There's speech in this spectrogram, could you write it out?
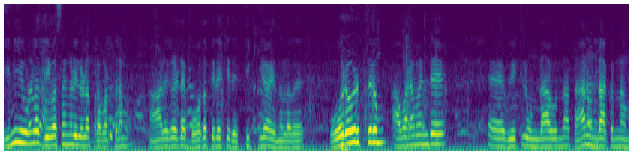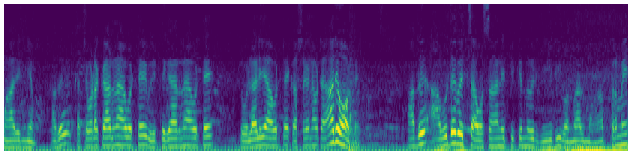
ഇനിയുള്ള ദിവസങ്ങളിലുള്ള പ്രവർത്തനം ആളുകളുടെ ബോധത്തിലേക്ക് ഇത് എത്തിക്കുക എന്നുള്ളത് ഓരോരുത്തരും അവനവന്റെ വീട്ടിലുണ്ടാകുന്ന താൻ ഉണ്ടാക്കുന്ന മാലിന്യം. അത് കച്ചവടക്കാരനാവട്ടെ വീട്ടുകാരനാവട്ടെ തൊഴിലാളിയാവട്ടെ കർഷകനാവട്ടെ ആരും ആവട്ടെ. അത് അവിടെ വെച്ച് അവസാനിപ്പിക്കുന്ന ഒരു രീതി വന്നാൽ മാത്രമേ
